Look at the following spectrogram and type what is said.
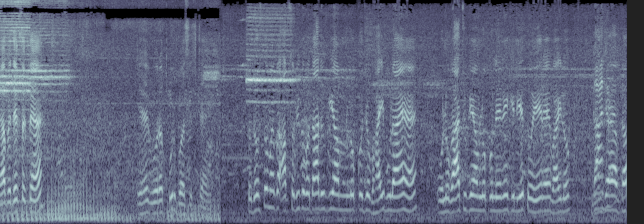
यहाँ पे देख सकते हैं। यह है गोरखपुर बस स्टैंड। तो दोस्तों मैं आप सभी को बता दूँ कि हम लोग को जो भाई बुलाए हैं वो लोग आ चुके हैं हम लोग को लेने के लिए। तो ये रहे भाई लोग। क्या है आपका?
